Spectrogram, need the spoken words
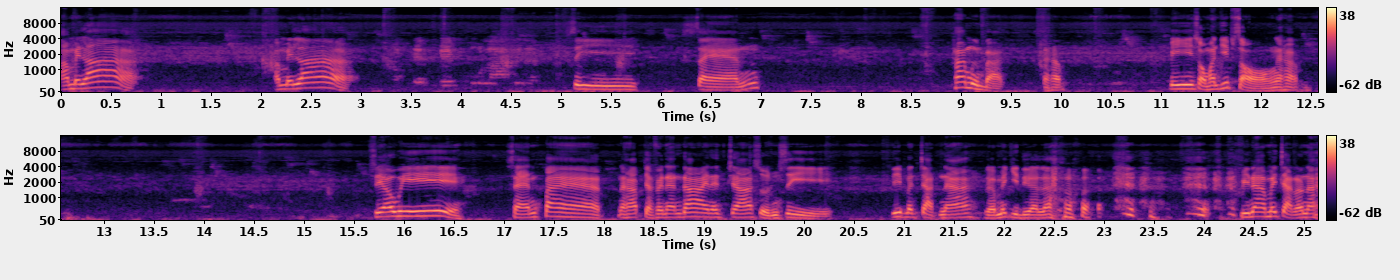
อเมล่า อเมล่าสี่แสนห้าหมื่นบาทนะครับ ปีสองพันยิบสองนะครับ CRV แสนแปดนะครับ จัดไฟแนนซ์ได้นะจ๊ะศูนย์สี่รีบมาจัดนะ เหลือไม่กี่เดือนแล้ว ปีหน้าไม่จัดแล้วนะ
